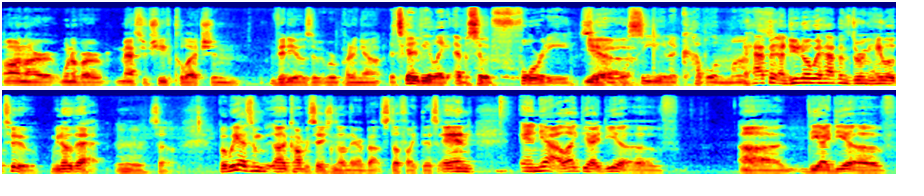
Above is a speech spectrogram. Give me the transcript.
on our one of our Master Chief Collection videos that we're putting out. It's going to be like episode 40, so Yeah. we'll see you in a couple of months. It happened. I do know what happens during Halo Two. We know that. So, but we had some uh, conversations on there about stuff like this, and and yeah, I like the idea of uh, the idea of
